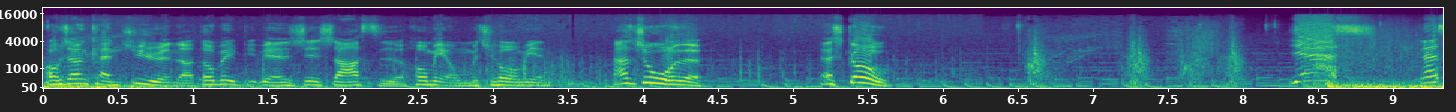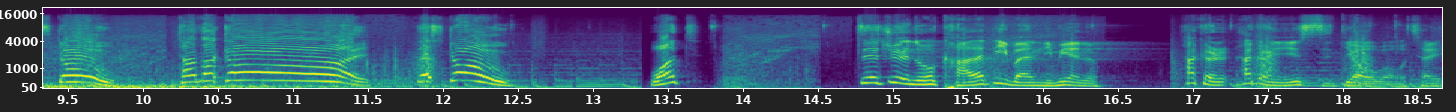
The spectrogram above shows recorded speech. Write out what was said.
好想砍巨人啊，都被别人先杀死了。后面我们去后面。拿出我的，Let's go，Yes，Let's go，塔塔盖，Let's go，What？这些巨人怎么卡在地板里面了？他可能他可能已经死掉了吧？我猜。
